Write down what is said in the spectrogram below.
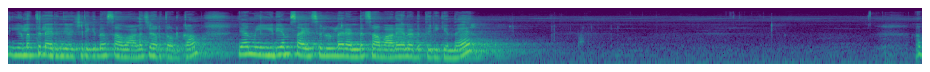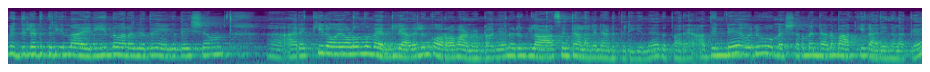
നീളത്തിൽ അരിഞ്ഞു വെച്ചിരിക്കുന്ന സവാള ചേർത്ത് കൊടുക്കാം. ഞാൻ മീഡിയം സൈസിലുള്ള രണ്ട് സവാളയാണ് എടുത്തിരിക്കുന്നത്. അപ്പോൾ ഇതിലെടുത്തിരിക്കുന്ന അരി എന്ന് പറഞ്ഞത് ഏകദേശം അര കിലോയോളമൊന്നും വരില്ല. അതിലും കുറവാണ് കേട്ടോ ഞാനൊരു ഗ്ലാസിന്റെ അളവിനാണ് എടുത്തിരിക്കുന്നത്. അത് പറയാം. അതിന്റെ ഒരു മെഷർമെന്റാണ് ബാക്കി കാര്യങ്ങളൊക്കെ.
